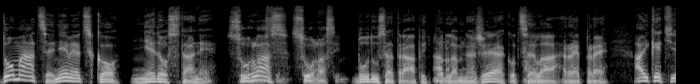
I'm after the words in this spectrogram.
domáce Nemecko nedostane. Súhlas? Súhlasím. Budú sa trápiť podľa mňa, že? Ako celá repre. Aj keď e,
